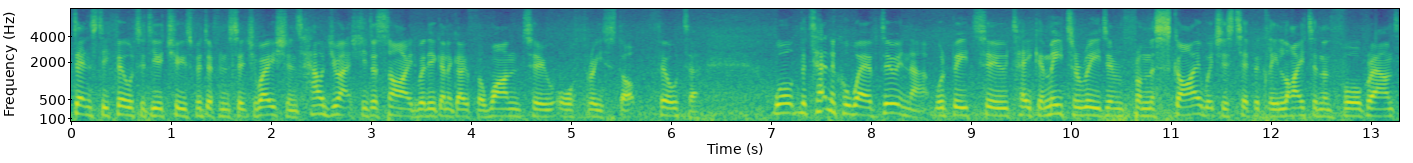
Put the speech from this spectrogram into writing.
density filter do you choose for different situations? How do you actually decide whether you're going to go for one, two or three stop filter? Well, the technical way of doing that would be to take a meter reading from the sky, which is typically lighter than the foreground,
